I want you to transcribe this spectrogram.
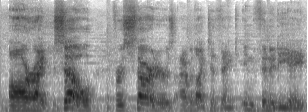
All right. So, for starters, I would like to thank Infinity 8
